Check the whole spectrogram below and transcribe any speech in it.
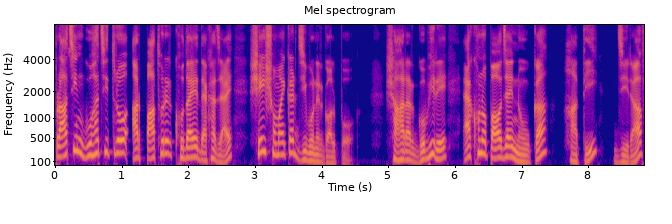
প্রাচীন গুহাচিত্র আর পাথরের খোদায়ে দেখা যায় সেই সময়কার জীবনের গল্প। সাহারার গভীরে এখনও পাওয়া যায় নৌকা, হাতি, জিরাফ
